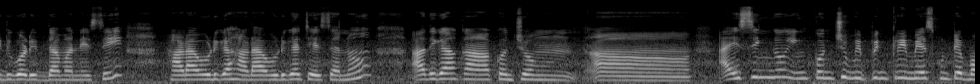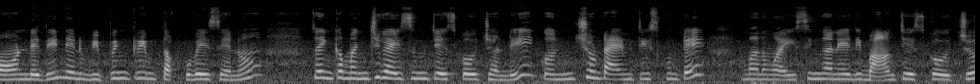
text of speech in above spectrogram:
ఇది కూడా ఇద్దామనేసి హడావుడిగా హడావుడిగా చేశాను. అదిగాక కొంచెం ఐసింగ్ ఇంకొంచెం విప్పింగ్ క్రీమ్ వేసుకుంటే బాగుండేది. నేను విప్పింగ్ క్రీమ్ తక్కువ వేసాను. సో ఇంకా మంచిగా ఐసింగ్ చేసుకోవచ్చు అండి కొంచెం టైం తీసుకుంటే మనం ఐసింగ్ అనేది బాగా చేసుకోవచ్చు.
